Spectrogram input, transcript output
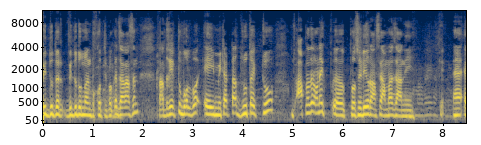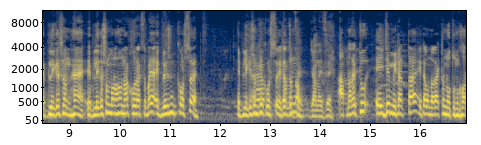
বিদ্যুতের বিদ্যুৎ উন্নয়ন কর্তৃপক্ষে যারা আছেন তাদেরকে একটু বলব এই মিটারটা দ্রুত একটু আপনাদের অনেক প্রসিডিওর আছে আমরা জানি। হ্যাঁ অ্যাপ্লিকেশন হ্যাঁ অ্যাপ্লিকেশন মনে হয় ওনারা করে রাখছে। ভাই অ্যাপ্লিকেশন কি করছে? অ্যাপ্লিকেশন কি করছে এটার জন্য? জানাইছে আপনারা একটু এই যে মিটারটা এটা ওনারা একটা নতুন ঘর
